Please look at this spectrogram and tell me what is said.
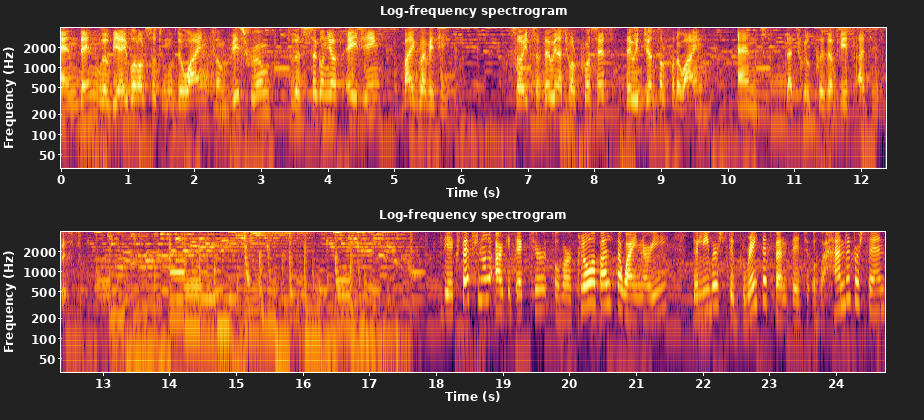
And then we'll be able also to move the wine from this room to the second year of aging by gravity. So it's a very natural process, very gentle for the wine, and that will preserve it at its best. The exceptional architecture of our Clos Apalta winery delivers the great advantage of 100%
